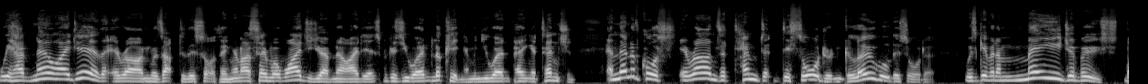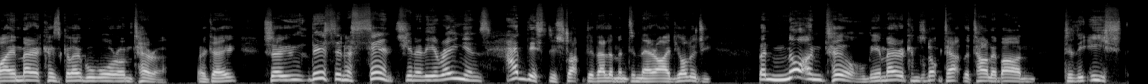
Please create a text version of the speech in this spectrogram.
we had no idea that Iran was up to this sort of thing. And I say, well, why did you have no idea? It's because you weren't looking. I mean, you weren't paying attention. And then, of course, Iran's attempt at disorder and global disorder was given a major boost by America's global war on terror. Okay. So, this, in a sense, you know, the Iranians had this disruptive element in their ideology. But not until the Americans knocked out the Taliban to the east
